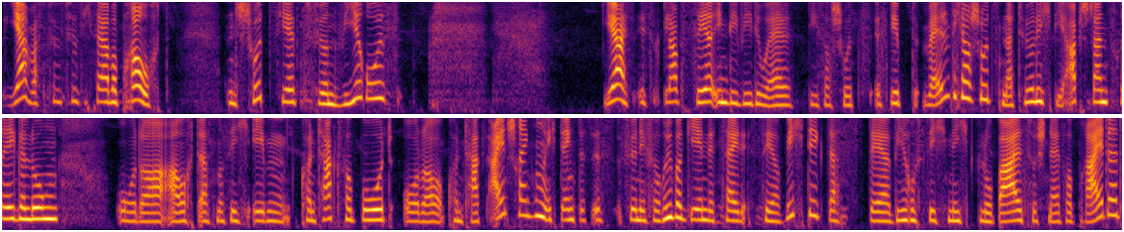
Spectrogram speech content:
ja, was für, für sich selber braucht. Ein Schutz jetzt für ein Virus, ja, es ist, glaube ich, sehr individuell, dieser Schutz. Es gibt weltlicher Schutz, natürlich die Abstandsregelung oder auch, dass man sich eben Kontaktverbot oder Kontakt einschränken. Ich denke, das ist für eine vorübergehende Zeit sehr wichtig, dass der Virus sich nicht global so schnell verbreitet.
